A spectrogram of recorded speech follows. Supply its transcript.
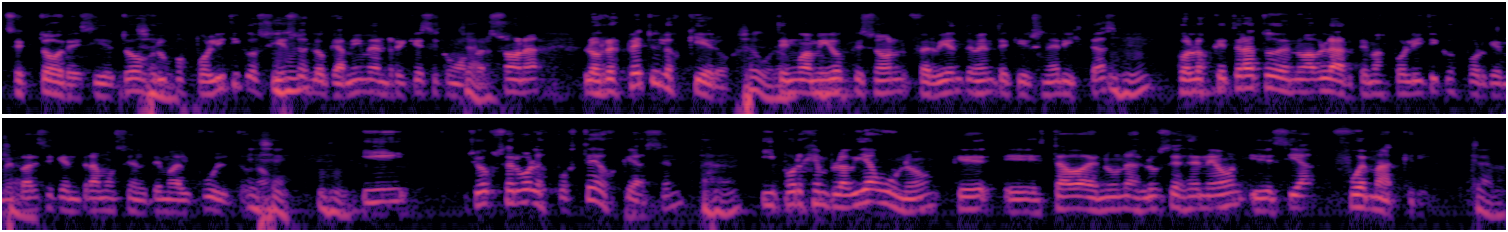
sectores y de todos grupos políticos y eso es lo que a mí me enriquece como persona. Los respeto y los quiero. Tengo amigos que son fervientemente kirchneristas, con los que trato de no hablar temas políticos porque me parece que entramos en el tema del culto. Y yo observo los posteos que hacen y, por ejemplo, había uno que eh, estaba en unas luces de neón y decía, fue Macri. Claro.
